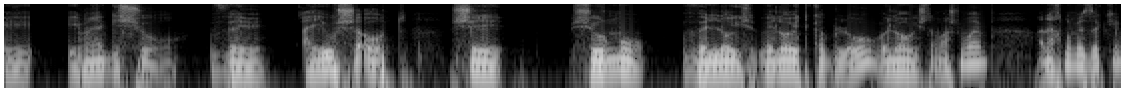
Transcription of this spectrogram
אה, אם היה גישור, והיו שעות ששולמו ולא, ולא התקבלו ולא השתמשנו בהם, אנחנו מזכים.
